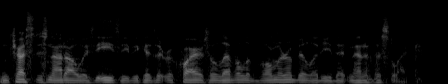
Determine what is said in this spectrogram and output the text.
And trust is not always easy because it requires a level of vulnerability that none of us like.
